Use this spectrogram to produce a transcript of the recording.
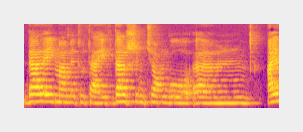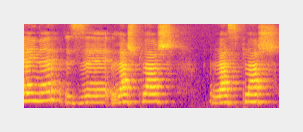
Dalej mamy tutaj w dalszym ciągu em, eyeliner z Lash Plush, Las Plush e,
